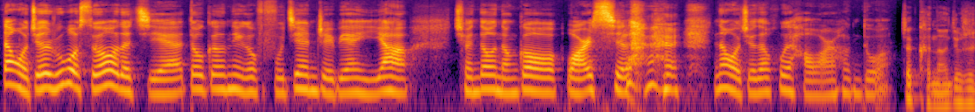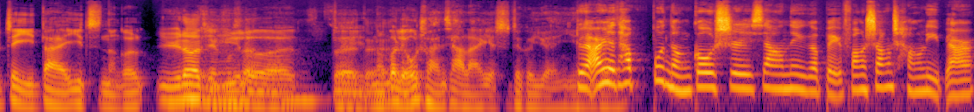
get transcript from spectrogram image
但我觉得如果所有的节都跟那个福建这边一样，全都能够玩起来，那我觉得会好玩很多。这可能就是这一代一直能够娱乐精神娱乐对对能够流传下来，也是这个原因。对，而且它不能够是像那个北方商场里边儿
